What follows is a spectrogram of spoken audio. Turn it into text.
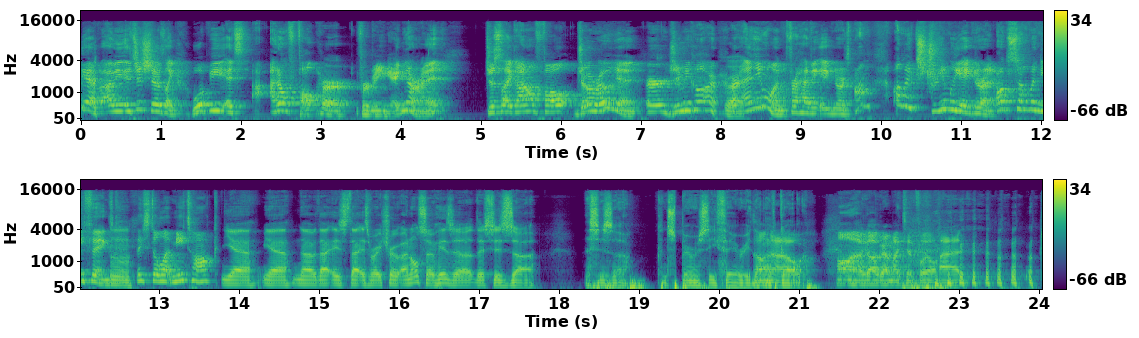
yeah, but I mean, it just shows like Whoopi. It's I I don't fault her for being ignorant. Just like I don't fault Joe Rogan or Jimmy Carr or anyone for having ignorance. I'm I'm extremely ignorant on so many things. Hmm. They still let me talk. Yeah, yeah, no, that is that is very true. And also, here's a this is uh this is a conspiracy theory that Oh I've no! got. Hold on, I gotta grab my tinfoil hat.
